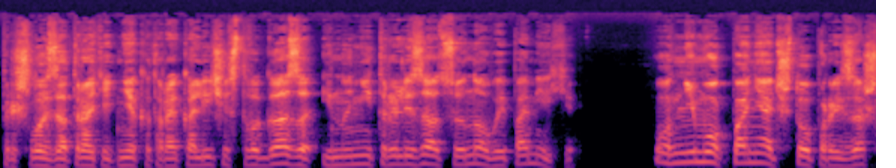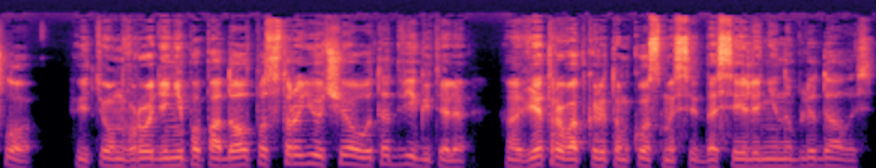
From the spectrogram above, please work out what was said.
Пришлось затратить некоторое количество газа и на нейтрализацию новой помехи. Он не мог понять, что произошло, ведь он вроде не попадал под струю чьего-то двигателя, а ветра в открытом космосе доселе не наблюдалось.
